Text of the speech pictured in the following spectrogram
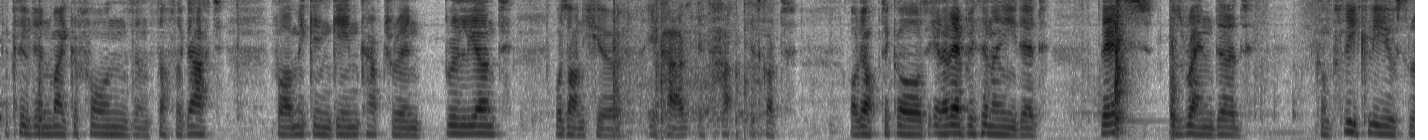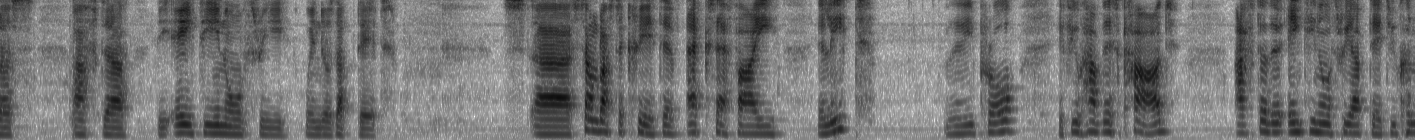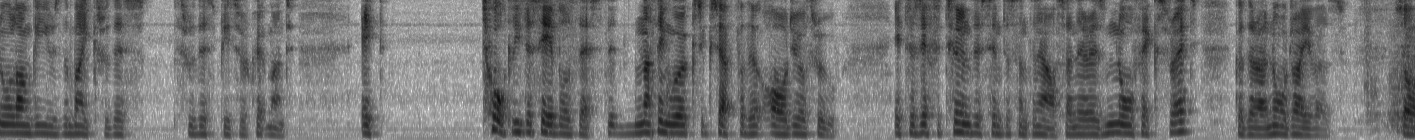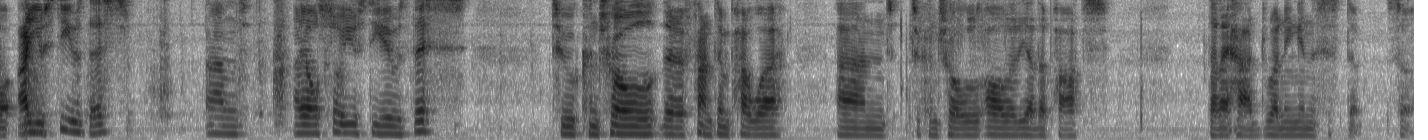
including microphones and stuff like that for making game capturing brilliant. Was on here. It had it's ha it's got all the opticals. It had everything I needed. This was rendered completely useless after the 1803 Windows Update. Uh, Sound Blaster Creative X-Fi Elite, the Pro. If you have this card, after the 1803 update, you can no longer use the mic through this through this piece of equipment. It totally disables this. Nothing works except for the audio through it's as if it turns this into something else and there is no fix for it because there are no drivers. So I used to use this and I also used to use this to control the phantom power and to control all of the other parts that I had running in the system. So.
